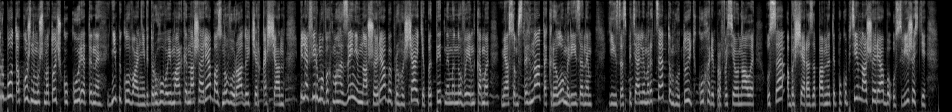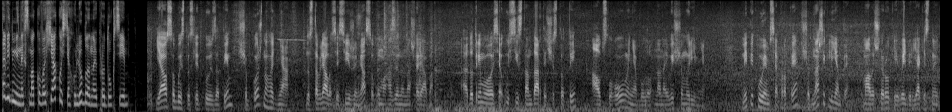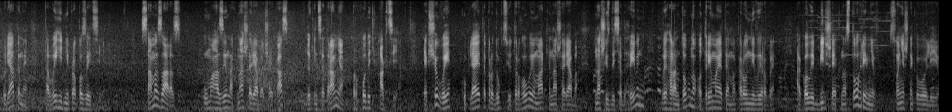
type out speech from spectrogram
Турбота кожному шматочку курятини. Дні піклування від торгової марки Наша ряба знову радують черкащан. Біля фірмових магазинів нашої ряби пригощають апетитними новинками – м'ясом стегна та крилом різаним. Їх за спеціальним рецептом готують кухарі-професіонали. Усе, аби ще раз запевнити покупців нашої ряби у свіжості та відмінних смакових якостях улюбленої продукції. Я особисто слідкую за тим, щоб кожного дня доставлялося свіже м'ясо у магазини Наша ряба, дотримувалися усі стандарти чистоти, а обслуговування було на найвищому рівні. Ми піклуємося про те, щоб наші клієнти мали широкий вибір якісної курятини та вигідні пропозиції. Саме зараз у магазинах Наша ряба Черкас до кінця травня проходить акція. Якщо ви купляєте продукцію торгової марки Наша ряба на 60 гривень, ви гарантовано отримаєте макаронні вироби. А коли більше як на 100 гривнів соняшникову олію.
